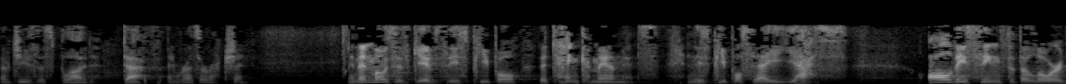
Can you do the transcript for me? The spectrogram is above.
of Jesus' blood, death, and resurrection. And then Moses gives these people the Ten Commandments. And these people say, Yes, all these things that the Lord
